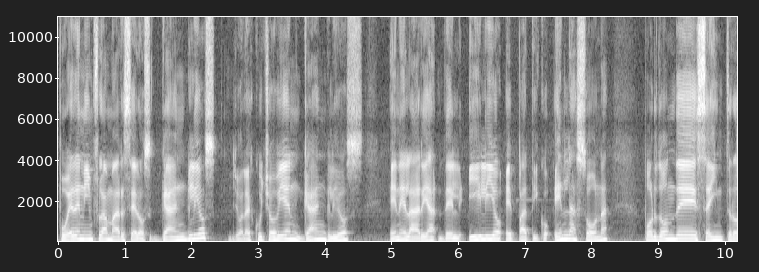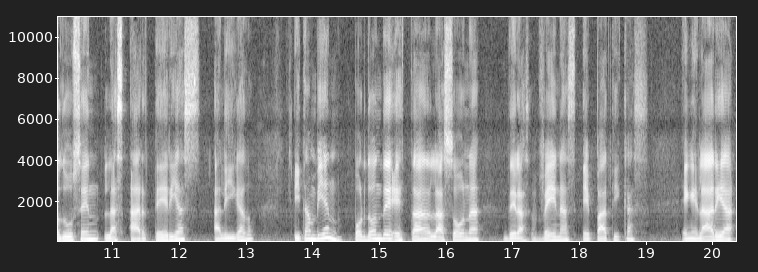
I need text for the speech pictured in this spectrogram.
pueden inflamarse los ganglios, yo la escucho bien, ganglios en el área del hilio hepático, en la zona por donde se introducen las arterias al hígado y también por donde está la zona de las venas hepáticas, en el área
